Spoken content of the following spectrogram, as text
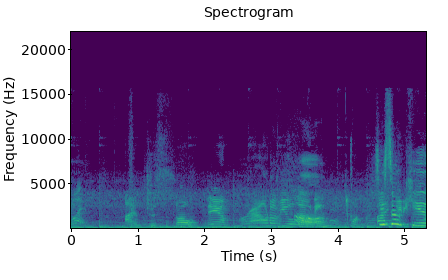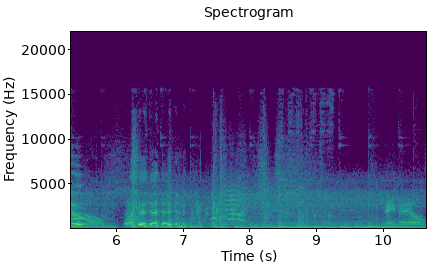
What? I am just so damn proud of you, Aw. Lonnie. She's Bye, so baby. cute. Hey, Males.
